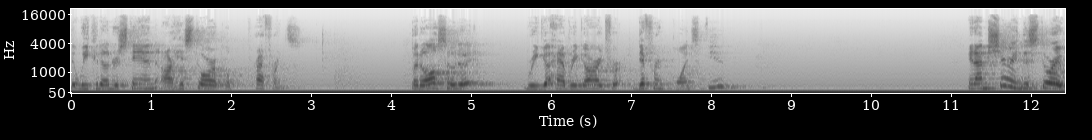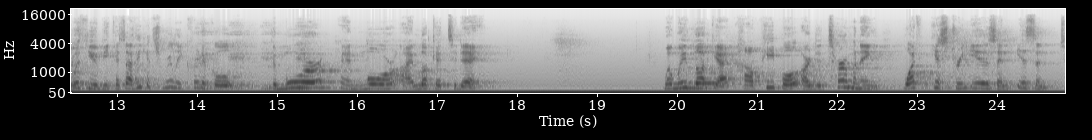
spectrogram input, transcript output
that we could understand our historical preference but also to have regard for different points of view. And I'm sharing this story with you because I think it's really critical the more and more I look at today. When we look at how people are determining what history is and isn't,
